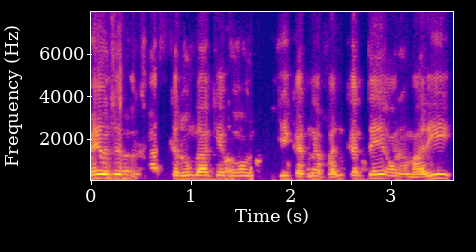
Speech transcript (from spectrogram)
मैं उनसे दरखास्त करूँगा कि वो ये करना बंद कर दें और हमारी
